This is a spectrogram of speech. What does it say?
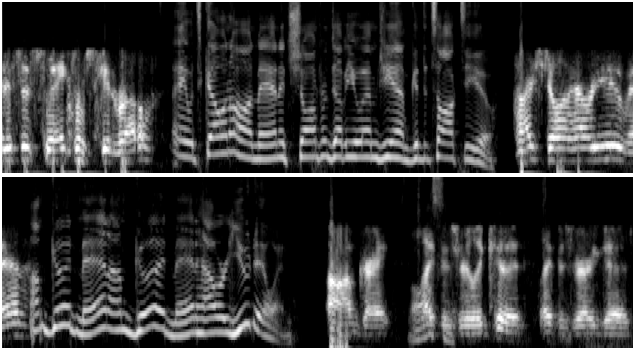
this is Snake from Skid Row. Hey, what's going on, man? It's Sean from WMGM. Good to talk to you. Hi, Sean. How are you, man? I'm good, man. I'm good, man. How are you doing? Oh, I'm great. Life is really good. Life is very good.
